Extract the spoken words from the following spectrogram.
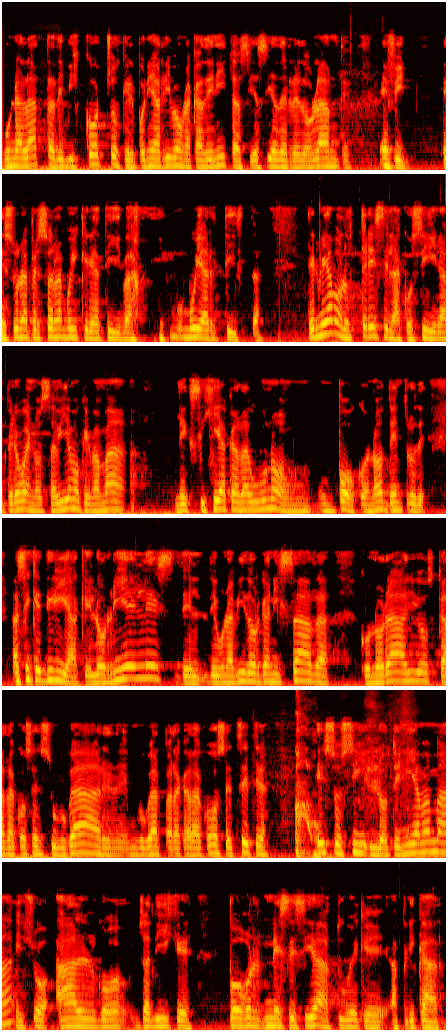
una lata de bizcochos que le ponía arriba una cadenita, así hacía de redoblante. En fin, es una persona muy creativa, muy artista. Terminamos los tres en la cocina, pero bueno, sabíamos que mamá le exigía a cada uno un, poco, ¿no? Dentro de, así que diría que los rieles de, de una vida organizada, con horarios, cada cosa en su lugar, un lugar para cada cosa, etcétera, eso sí lo tenía mamá y yo algo, ya dije, por necesidad tuve que aplicar.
